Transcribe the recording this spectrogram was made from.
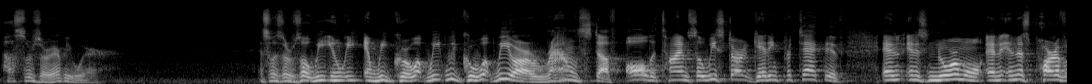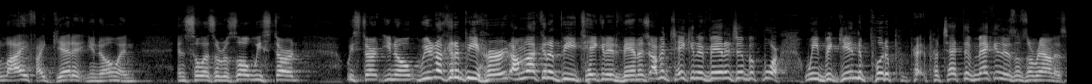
hustlers are everywhere. And so as a result, we, you know, we, and we grow up, we, we grow up, we are around stuff all the time, so we start getting protective. And, and it's normal, and, and it's part of life, I get it, you know, and, and so as a result, we start, we start, you know, we're not going to be hurt. I'm not going to be taken advantage. Of, I've been taken advantage of before. We begin to put a protective mechanisms around us.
